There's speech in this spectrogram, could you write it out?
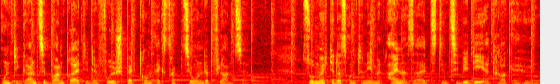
und die ganze Bandbreite der Fullspektrum-Extraktion der Pflanze. So möchte das Unternehmen einerseits den CBD-Ertrag erhöhen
